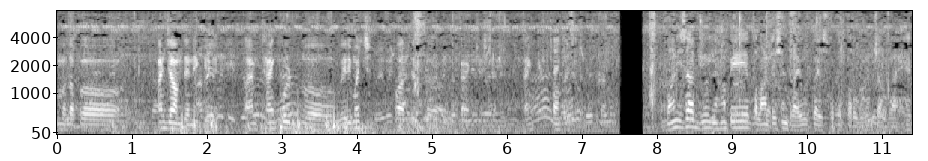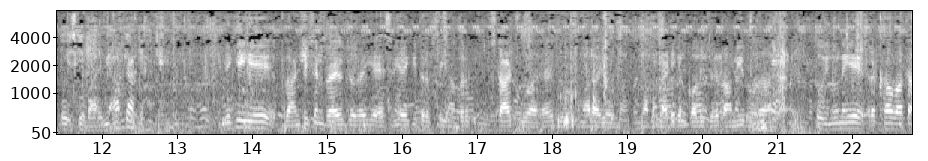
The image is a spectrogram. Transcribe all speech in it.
मतलब अंजाम देने के लिए। I am thankful very much for this thank you thank you Wani साहब जो यहाँ पे प्लांटेशन ड्राइव का इस वक्त प्रोग्राम चल रहा है तो इसके बारे में आप क्या कहना चाहेंगे? देखिए ये प्लांटेशन ड्राइव जो है ये एसबीआई की तरफ़ से यहाँ पर स्टार्ट हुआ है जो हमारा ये यहाँ पर मेडिकल कॉलेज जो है तामीर हो रहा है। तो इन्होंने ये रखा हुआ था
